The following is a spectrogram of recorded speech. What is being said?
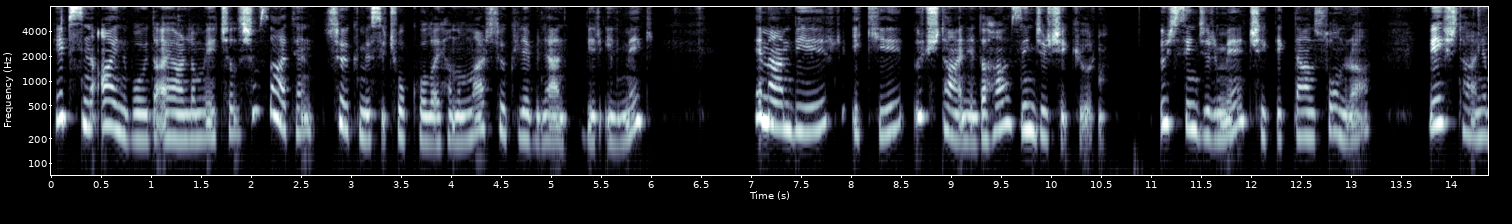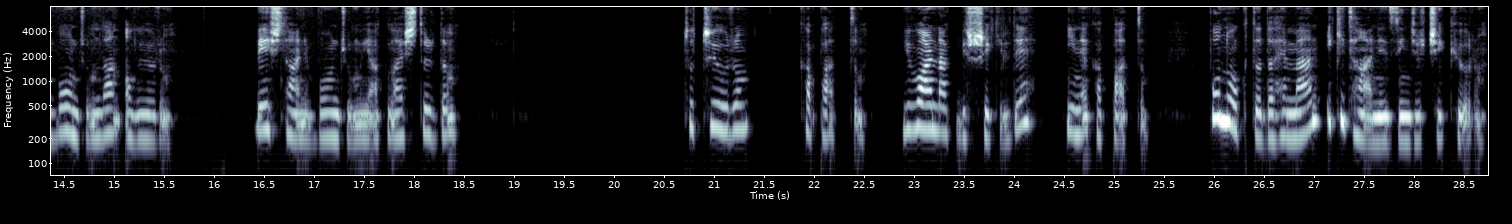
Hepsini aynı boyda ayarlamaya çalışın. Zaten sökmesi çok kolay hanımlar. Sökülebilen bir ilmek. Hemen bir, iki, üç tane daha zincir çekiyorum. Üç zincirimi çektikten sonra beş tane boncuğumdan alıyorum. Beş tane boncuğumu yaklaştırdım. Tutuyorum kapattım. Yuvarlak bir şekilde yine kapattım. Bu noktada hemen iki tane zincir çekiyorum.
